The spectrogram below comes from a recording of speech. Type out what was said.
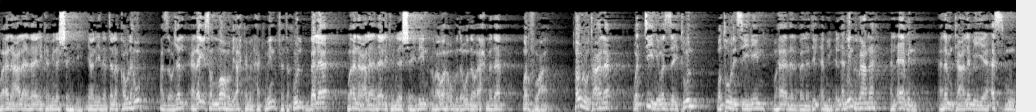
وأنا على ذلك من الشاهدين. يعني إذا تلا قوله عز وجل أليس الله بأحكم الحاكمين؟ فتقول بلى وأنا على ذلك من الشاهدين. رواه أبو داود وأحمد مرفوعا. قوله تعالى والتين والزيتون وطور سينين وهذا البلد الأمين. الأمين بمعنى الآمن. ألم تعلمي يا أسمو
